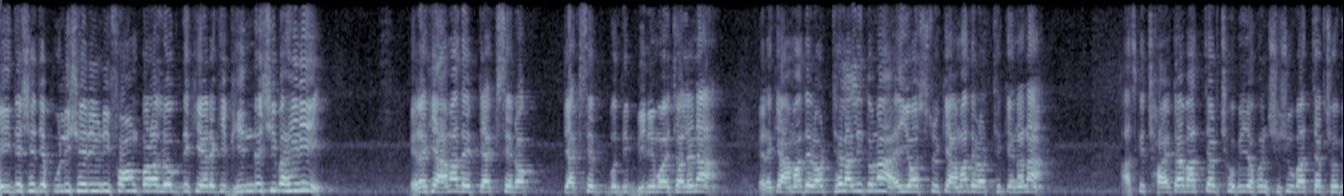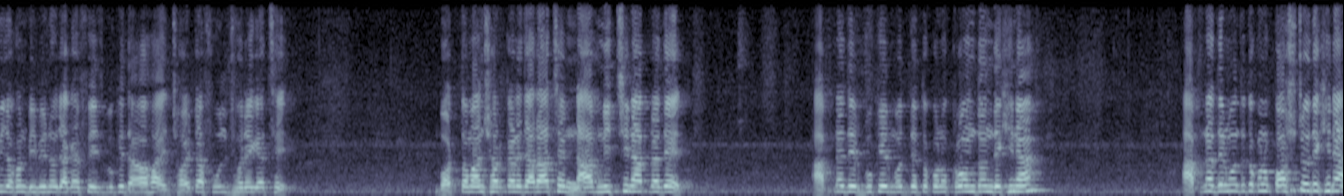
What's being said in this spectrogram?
এই দেশে যে পুলিশের ইউনিফর্ম পরা লোক দেখি, এরা কি ভিনদেশি বাহিনী? এরা কি আমাদের ট্যাক্সের ট্যাক্সের বিনিময় চলে না? এরা কি আমাদের অর্থে লালিত না? এই অস্ত্র কি আমাদের অর্থে কেনা না? আজকে ছয়টা বাচ্চার ছবি যখন, শিশু বাচ্চার ছবি যখন বিভিন্ন জায়গায় ফেসবুকে দেওয়া হয়, ছয়টা ফুল ঝরে গেছে। বর্তমান সরকারে যারা আছেন, নাম নিচ্ছি না আপনাদের। আপনাদের বুকের মধ্যে তো কোনো ক্রন্দন দেখি না। আপনাদের মধ্যে তো কোনো কষ্ট দেখি না।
